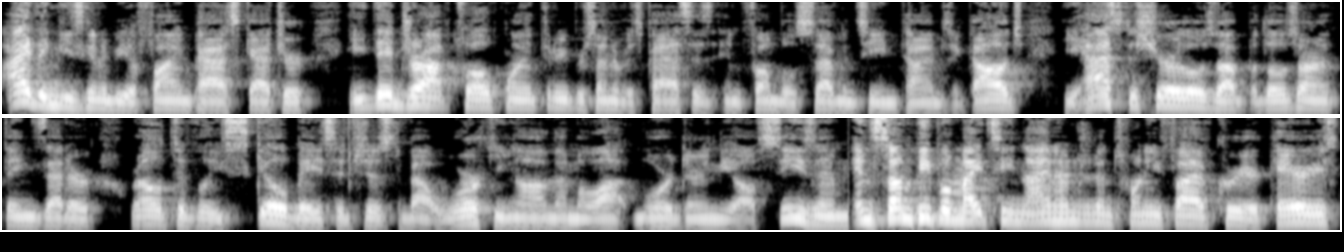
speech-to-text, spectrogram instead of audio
I think he's going to be a fine pass catcher. He did drop 12.3% of his passes and fumble 17 times in college. He has to shore those up, but those aren't things that are relatively skill based. It's just about working on them a lot more during the offseason. And some people might see 925 career carries,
